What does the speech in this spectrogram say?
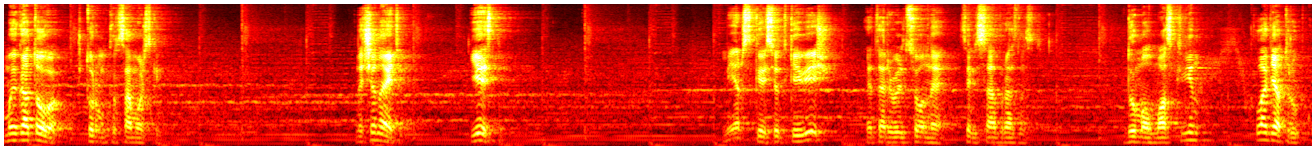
Мы готовы, штурм Комсомольский. Начинайте. Есть. Мерзкая все-таки вещь, эта революционная целесообразность. Думал Москвин, кладя трубку.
